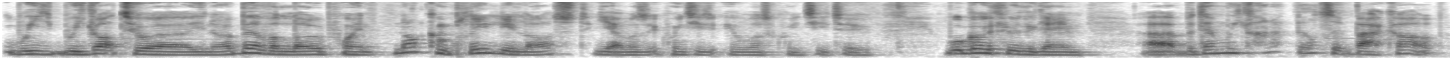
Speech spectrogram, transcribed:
we, we got to a you know a bit of a low point, not completely lost. Yeah, was it queen c? It was queen c2. We'll go through the game, uh, but then we kind of built it back up,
